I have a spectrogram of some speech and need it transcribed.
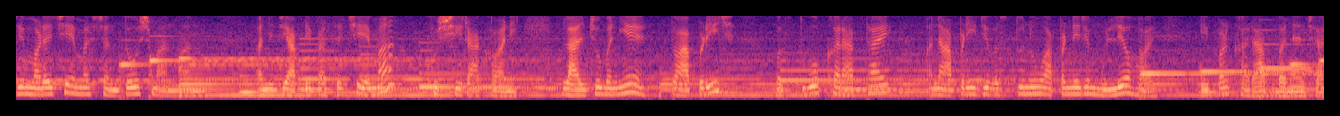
જે મળે છે એમાં સંતોષ માનવાનો અને જે આપણી પાસે છે એમાં ખુશી રાખવાની. લાલચું બનીએ તો આપણી જ વસ્તુઓ ખરાબ થાય અને આપણી જે વસ્તુનું આપણને જે મૂલ્ય હોય એ પણ ખરાબ બને છે.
